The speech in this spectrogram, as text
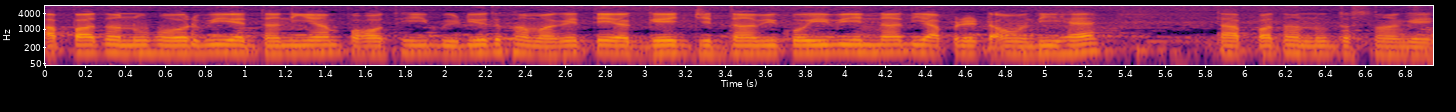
ਆਪਾਂ ਤੁਹਾਨੂੰ ਹੋਰ ਵੀ ਇਦਾਂ ਦੀਆਂ ਬਹੁਤ ਹੀ ਵੀਡੀਓ ਦਿਖਾਵਾਂਗੇ ਤੇ ਅੱਗੇ ਜਿੱਦਾਂ ਵੀ ਕੋਈ ਵੀ ਇਹਨਾਂ ਦੀ ਅਪਡੇਟ ਆਉਂਦੀ ਹੈ ਤਾਂ ਆਪਾਂ ਤੁਹਾਨੂੰ ਦੱਸਾਂਗੇ।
